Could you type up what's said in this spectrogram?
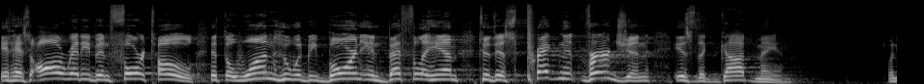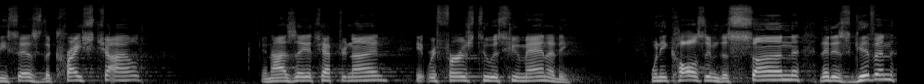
it has already been foretold that the one who would be born in Bethlehem to this pregnant virgin is the God man. When he says the Christ child in Isaiah chapter 9, it refers to his humanity. When he calls him the Son that is given,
